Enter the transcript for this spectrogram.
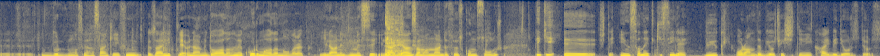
e, durdurulması ve Hasankeyf'in özellikle önemli doğa alanı ve koruma alanı olarak ilan edilmesi ilerleyen zamanlarda söz konusu olur. Peki e, işte insan etkisiyle büyük oranda biyoçeşitliliği kaybediyoruz diyoruz.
